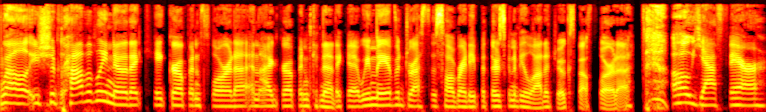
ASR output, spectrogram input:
Well, you should probably know that Cait grew up in Florida and I grew up in Connecticut. We may have addressed this already, but there's going to be a lot of jokes about Florida Oh yeah, fair.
